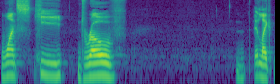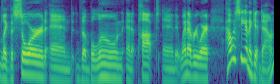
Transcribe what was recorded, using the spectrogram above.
once he drove? like like the sword and the balloon and it popped and it went everywhere how is he gonna get down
